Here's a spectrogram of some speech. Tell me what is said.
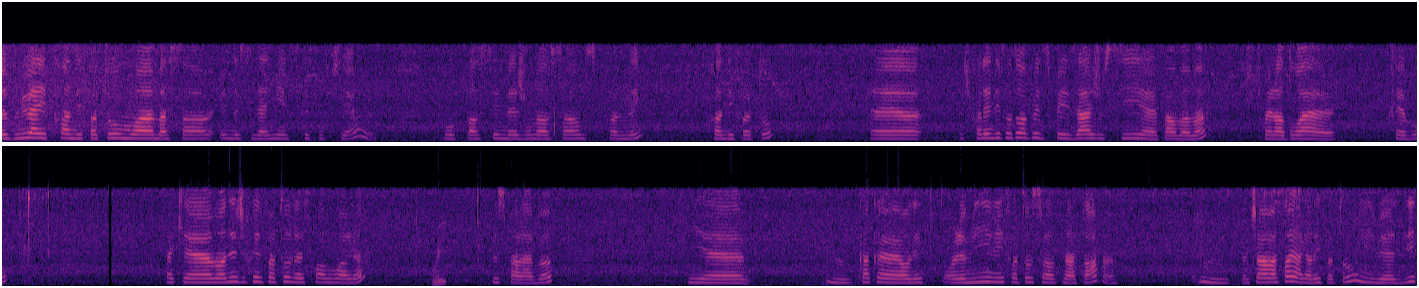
On a voulu aller prendre des photos, moi, ma soeur, une de ses amies ainsi que Sophia, pour passer une belle journée ensemble, se promener, prendre des photos. Euh, je prenais des photos un peu du paysage aussi euh, par moment. Je trouvais l'endroit euh, très beau. Fait qu'à un moment donné, j'ai pris une photo de cet endroit-là. Oui. Juste par là-bas. Puis quand que on, est, on a mis les photos sur l'ordinateur, le chum à ma soeur, il a regardé les photos, il lui a dit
